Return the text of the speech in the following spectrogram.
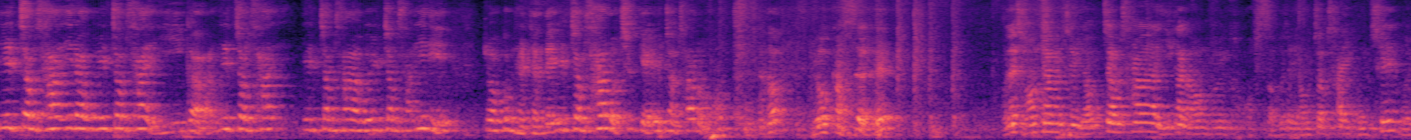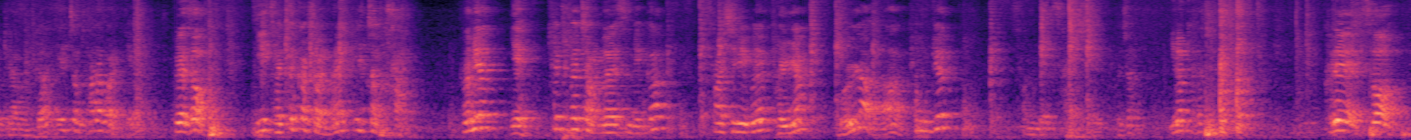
1.41하고 1.42가 1.4 1.4하고 1.41이 조금 될 텐데 1.4로 칠게요. 1.4로. 그래서 요 값을 원래 정확히 하면 지금 0.42가 나온 부분이 없어. 그래서 0.4207 뭐 이렇게 나오니까 1.4라고 할게요. 그래서 이 z 값이 얼마예요? 1.4. 그러면 예, 표준 편차 얼마였습니까? 42고요. 별량 몰라. 평균 340. 그죠? 이렇게 해서 찾죠. 그래서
